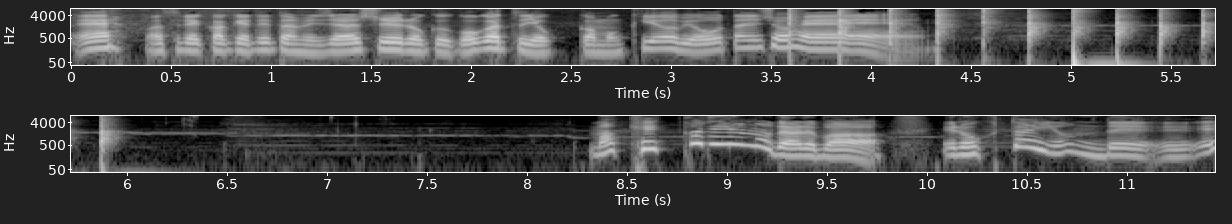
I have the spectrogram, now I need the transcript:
えー忘れかけてたメジャー収録5月4日木曜日大谷翔平。まあ結果で言うのであれば、6対4で、エ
